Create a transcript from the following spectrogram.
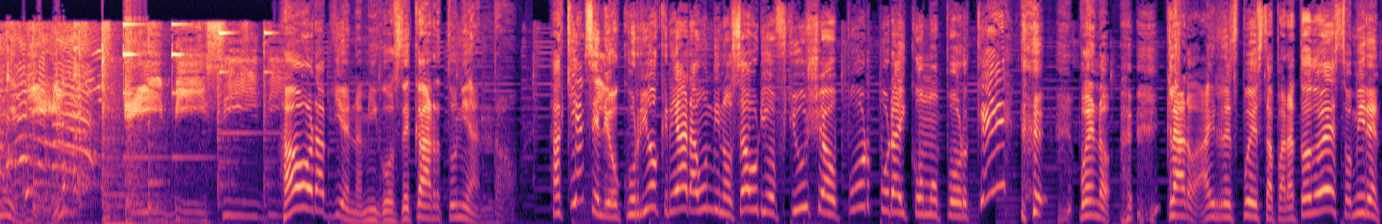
Muy bien. A, B, C, D. Ahora bien, amigos de Cartuneando, ¿a quién se le ocurrió crear a un dinosaurio fuchsia o púrpura y como por qué? bueno, claro, hay respuesta para todo eso. Miren,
